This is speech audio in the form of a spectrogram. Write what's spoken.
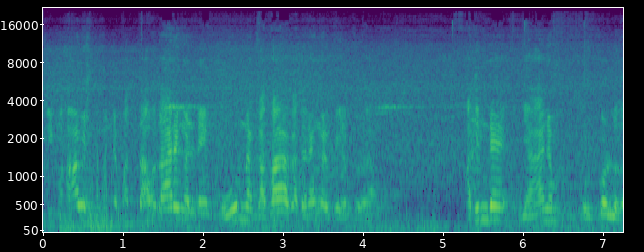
ഈ മഹാവിഷ്ണുവിന്റെ പത്ത് അവതാരങ്ങളുടെയും പൂർണ കഥാകഥനങ്ങൾ കേൾക്കുക അതിന്റെ ജ്ഞാനം ഉൾക്കൊള്ളുക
